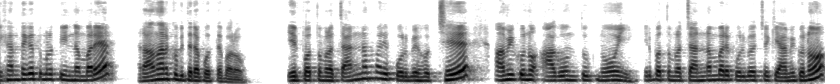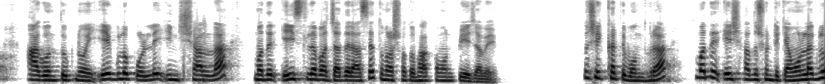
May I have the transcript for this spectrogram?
এখান থেকে তোমরা তিন নম্বরে রানার কবিতাটা পড়তে পারো। এরপর তোমরা চার নম্বরে পড়বে হচ্ছে, আমি কোনো আগন্তুক নই। এরপর তোমরা চার নম্বরে পড়বে হচ্ছে কি, আমি কোনো আগন্তুক নই। এগুলো পড়লে ইনশাল্লাহ তোমাদের এই সিলেবাস যাদের আছে, তোমরা শতভাগ কমন পেয়ে যাবে। তো শিক্ষার্থী বন্ধুরা, তোমাদের এই সাজেশনটি কেমন লাগল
